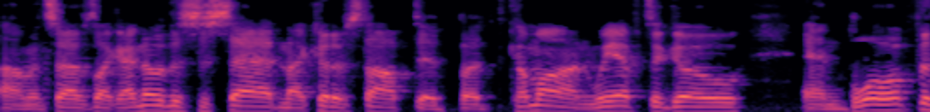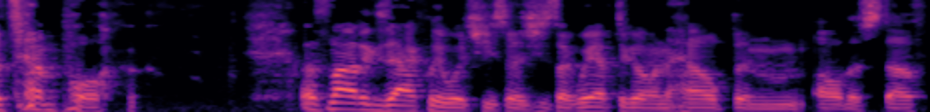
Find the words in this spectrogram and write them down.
Um, and Sav's like, "I know this is sad, and I could have stopped it, but come on, we have to go and blow up the temple." That's not exactly what she says. She's like, "We have to go and help and all this stuff."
